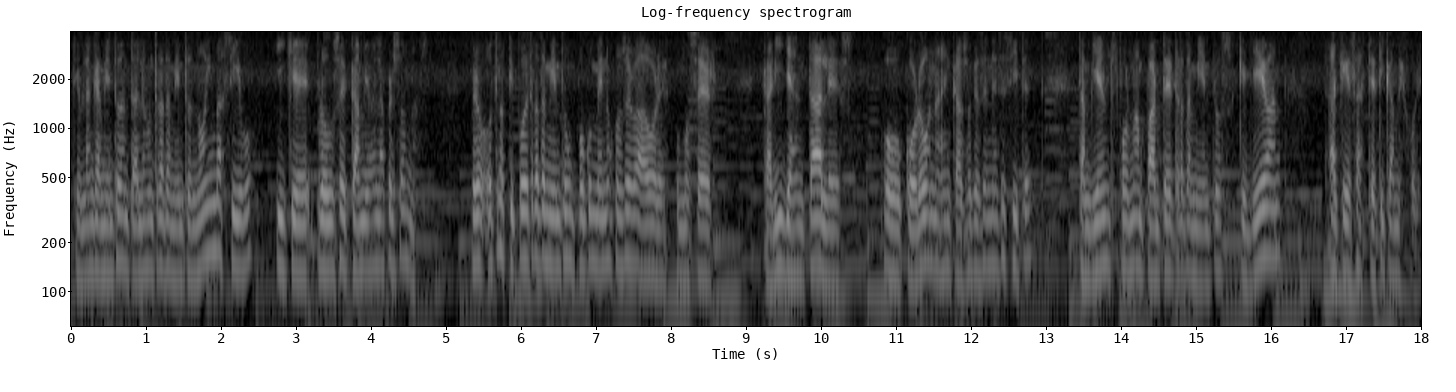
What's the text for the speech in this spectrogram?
que el blanqueamiento dental es un tratamiento no invasivo y que produce cambios en las personas. Pero otros tipos de tratamientos un poco menos conservadores, como ser carillas dentales o coronas en caso que se necesiten, también forman parte de tratamientos que llevan a que esa estética mejore.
